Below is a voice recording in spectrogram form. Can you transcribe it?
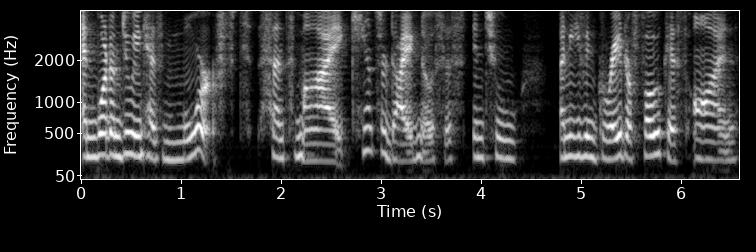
and what I'm doing has morphed since my cancer diagnosis into an even greater focus on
